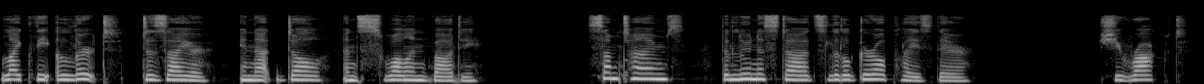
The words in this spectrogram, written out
like the alert desire in that dull and swollen body. Sometimes the Lunestad's little girl plays there. She rocked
